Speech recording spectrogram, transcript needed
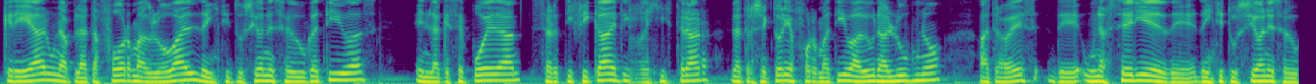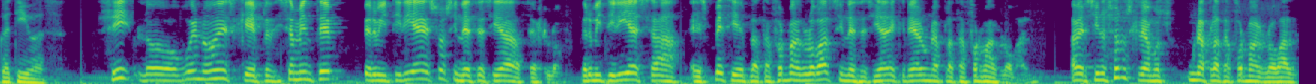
crear una plataforma global de instituciones educativas en la que se pueda certificar y registrar la trayectoria formativa de un alumno a través de una serie de, instituciones educativas. Sí, lo bueno es que precisamente permitiría eso sin necesidad de hacerlo. Permitiría esa especie de plataforma global sin necesidad de crear una plataforma global. A ver, si nosotros creamos una plataforma global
